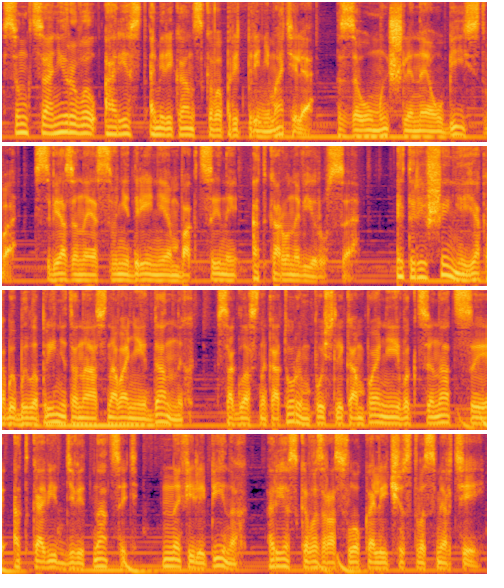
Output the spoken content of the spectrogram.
санкционировал арест американского предпринимателя за умышленное убийство, связанное с внедрением вакцины от коронавируса – это решение якобы было принято на основании данных, согласно которым после кампании вакцинации от COVID-19 на Филиппинах резко возросло количество смертей.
